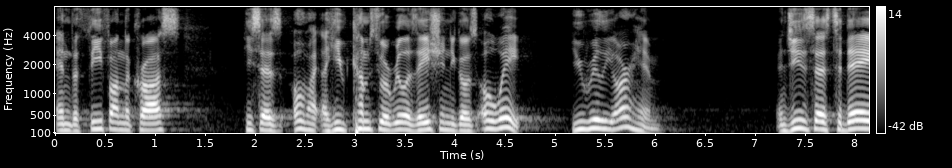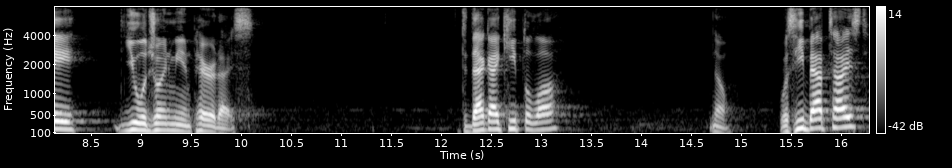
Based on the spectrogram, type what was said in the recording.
And the thief on the cross, he says, oh my, he comes to a realization, he goes, oh wait, you really are him. And Jesus says, today you will join me in paradise. Did that guy keep the law? Was he baptized?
